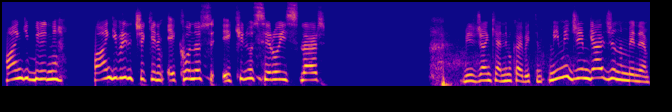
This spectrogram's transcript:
hangi birini hangi birini çekelim? Ekonos, ekinoseroisler. Bircan kendimi kaybettim. Mimiciğim gel canım benim.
